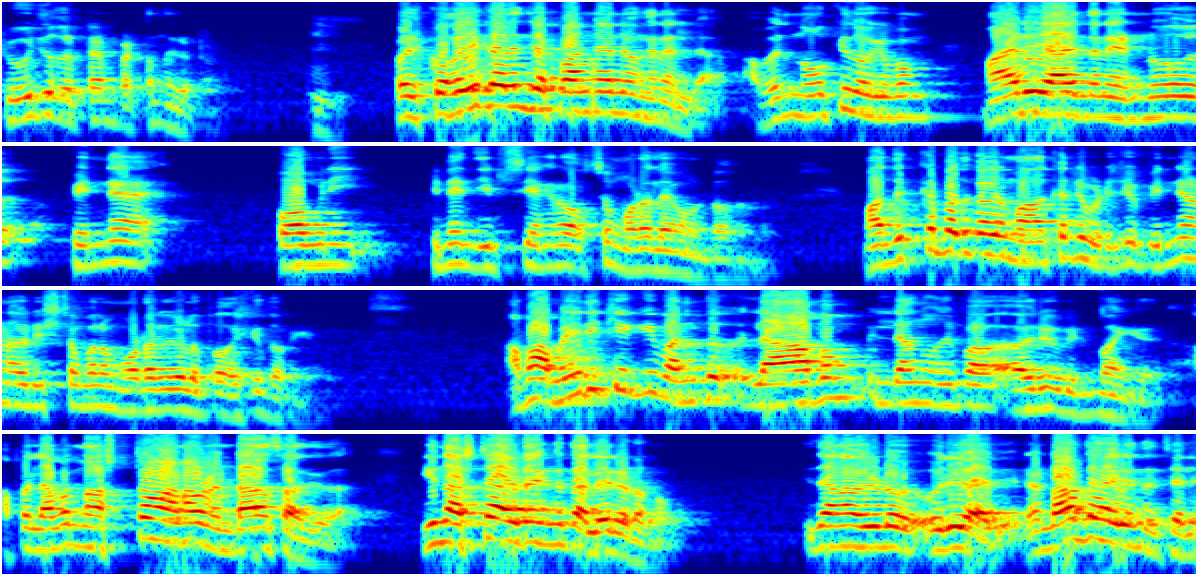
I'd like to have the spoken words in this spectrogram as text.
ഹ്യൂജ് റിട്ടേൺ പെട്ടെന്ന് കിട്ടും. പക്ഷെ അപ്പൊ കുറെ കാലം ജപ്പാൻകാരും അങ്ങനെയല്ല. അവർ നോക്കി നോക്കിയപ്പം മാരി ആദ്യം തന്നെ എണ്ണൂറ് പിന്നെ ഓമിനി പിന്നെ ജിപ്സി അങ്ങനെ കുറച്ച് മോഡലേ കൊണ്ടുവന്നുള്ളൂ പതുക്കെ പതുക്കെ അവർ മാർക്കറ്റ് പിടിച്ചു. പിന്നെയാണ് അവർ ഇഷ്ടംപോലെ മോഡലുകൾ പുറക്കി തുടങ്ങിയത്. അപ്പൊ അമേരിക്കയ്ക്ക് വൻ ലാഭം ഇല്ല എന്ന് അവർ പിൻവാങ്ങിയത്. അപ്പൊ ലാഭം നഷ്ടമാണ് അവിടെ ഉണ്ടാകാൻ സാധ്യത. ഈ നഷ്ടം അവിടെ അങ്ങ് തലയിലിടണം. ഇതാണ് അവരുടെ ഒരു കാര്യം. രണ്ടാമത്തെ കാര്യം എന്ന് വെച്ചാൽ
